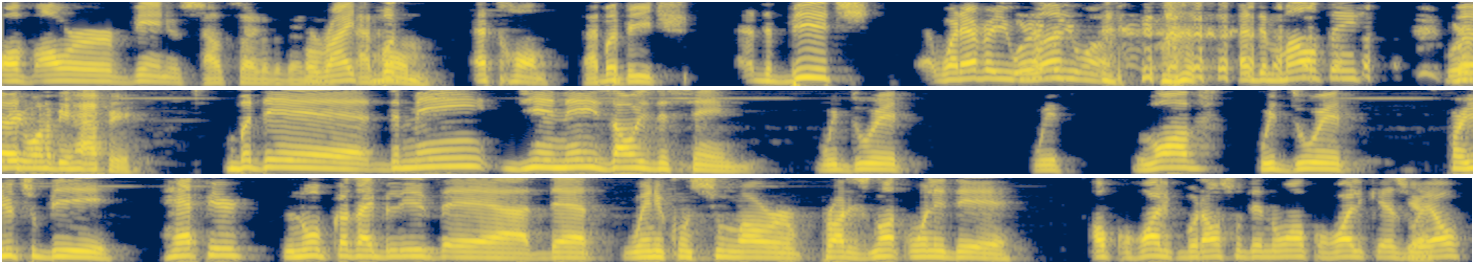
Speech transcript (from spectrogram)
of our venues, Outside of the venue, All right, at but- home, at home, at but- the beach, at the beach, whatever you wherever want, you want, at the mountains. wherever But- you want to be happy. But the the main DNA is always the same. We do it with love. We do it for you to be happier. You know, because I believe uh, that when you consume our products, not only the alcoholic but also the non-alcoholic as Yeah. well,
